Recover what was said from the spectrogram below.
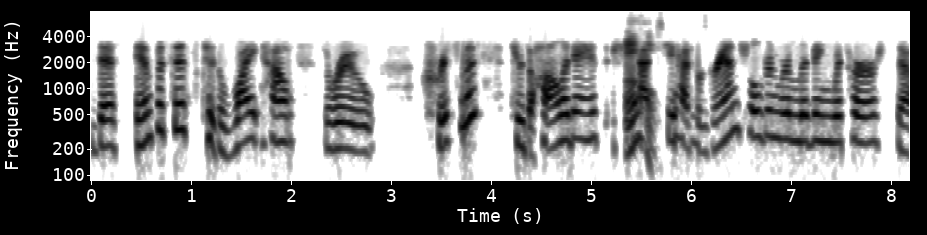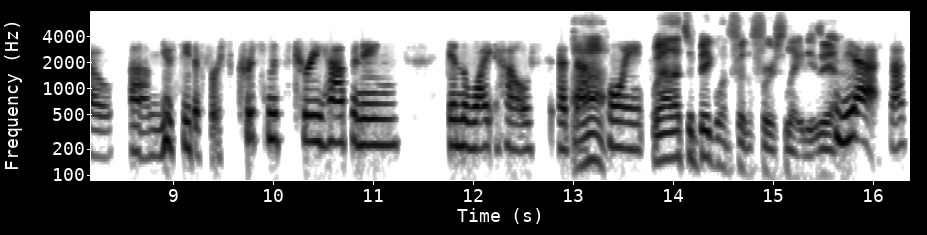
this emphasis to the White House through Christmas, through the holidays. She Oh. had she had her grandchildren were living with her, so um, you see the first Christmas tree happening in the White House at that Ah. point. Well, that's a big one for the first ladies. Yeah. Yes, that's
